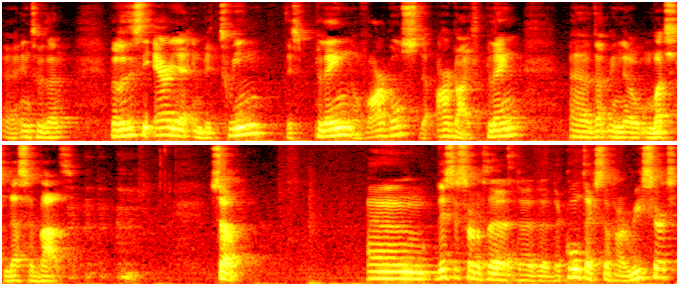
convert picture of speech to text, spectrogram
into them. But it is the area in between this plain of Argos, the Argive plain, uh, that we know much less about. So, um, this is sort of the, the, the, context of our research,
